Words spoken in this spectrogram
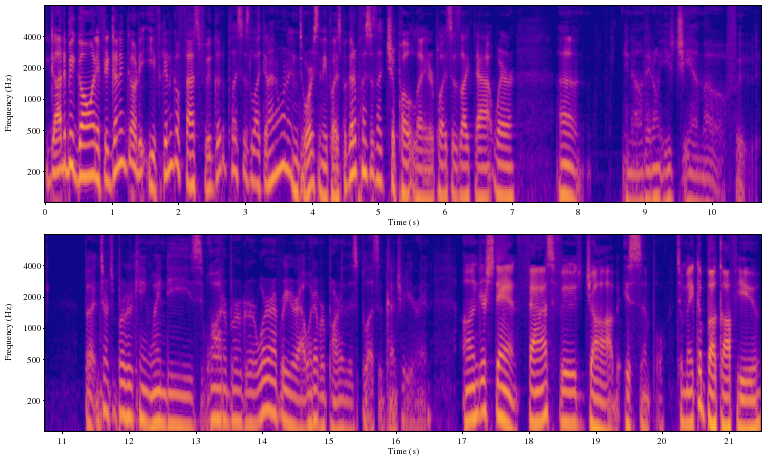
You got to be going if you're gonna go to if you're gonna go fast food, go to places like and I don't want to endorse any place, but go to places like Chipotle or places like that where, um, you know, they don't use GMO food. But in terms of Burger King, Wendy's, Whataburger, wherever you're at, whatever part of this blessed country you're in, understand fast food's job is simple to make a buck off you,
